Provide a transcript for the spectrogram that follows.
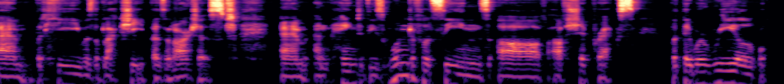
Um, but he was the black sheep as an artist, um, and painted these wonderful scenes of of shipwrecks but they were real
